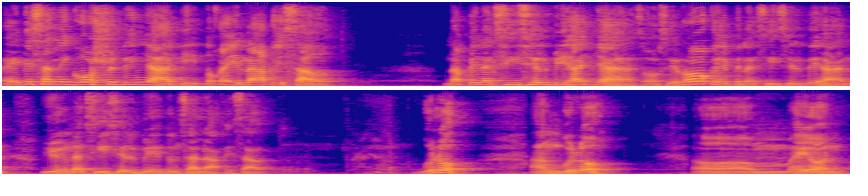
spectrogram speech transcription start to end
Ay, di sa negosyo din niya dito kay Lucky South na pinagsisilbihan niya. So, si Roque pinagsisilbihan yung nagsisilbi dun sa Lucky South. Gulo. Ang gulo. Um, ayun.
